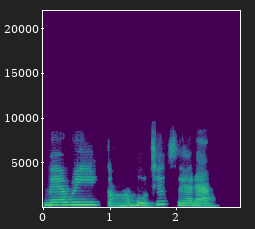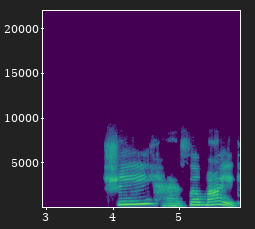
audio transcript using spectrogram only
Mary có một chiếc xe đạp. She has a bike.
